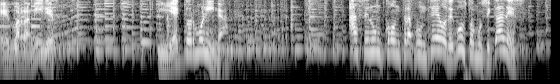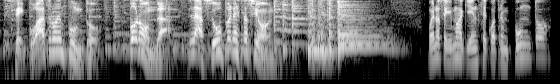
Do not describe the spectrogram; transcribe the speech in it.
Eduard Ramírez y Héctor Molina hacen un contrapunteo de gustos musicales. C4 en punto. Por onda, la superestación. Bueno, seguimos aquí en C4 en punto.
